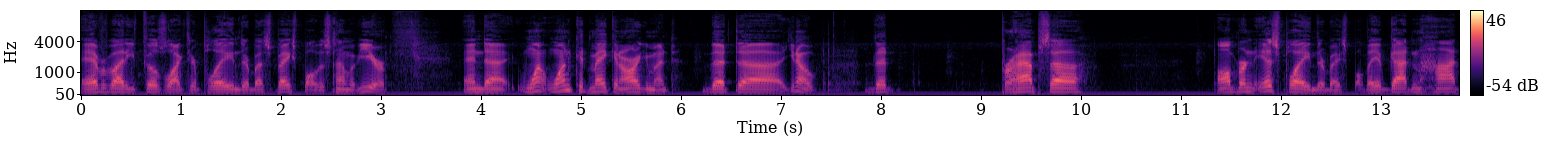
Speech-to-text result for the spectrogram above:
Everybody feels like they're playing their best baseball this time of year. And uh, one one could make an argument that uh, you know that perhaps uh, Auburn is playing their baseball. They have gotten hot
